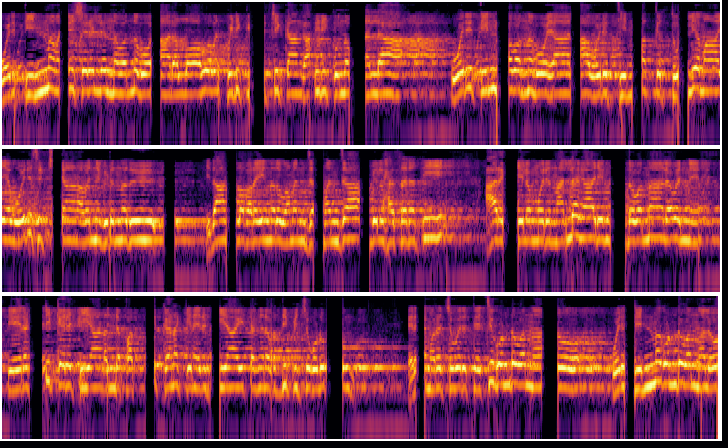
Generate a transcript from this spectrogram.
ഒരു തിന്മ മനുഷ്യരിൽ നിന്ന് വന്നു പോയാൽ അള്ളാഹു അവൻ പിടിക്ക് ശിക്ഷിക്കാൻ കാത്തിരിക്കുന്നവനല്ല. ഒരു തിന്മ വന്നു പോയാൽ ആ ഒരു തിന്മക്ക് തുല്യമായ ഒരു ശിക്ഷയാണ് അവന് കിട്ടുന്നത്. ഇതാണ് പറയുന്നത് ഹസനത്തി. ആരെങ്കിലും ഒരു നല്ല കാര്യം കൊണ്ടുവന്നാൽ അവന് ഇരട്ടിക്കരട്ടിയാണ് അതിന്റെ പത്ത് കണക്കിന് ഇരട്ടിയായിട്ട് അങ്ങനെ വർദ്ധിപ്പിച്ചു കൊടുക്കും. മറിച്ച് ഒരു തെറ്റ് കൊണ്ടുവന്നാലോ ഒരു തിന്മ കൊണ്ടുവന്നാലോ?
